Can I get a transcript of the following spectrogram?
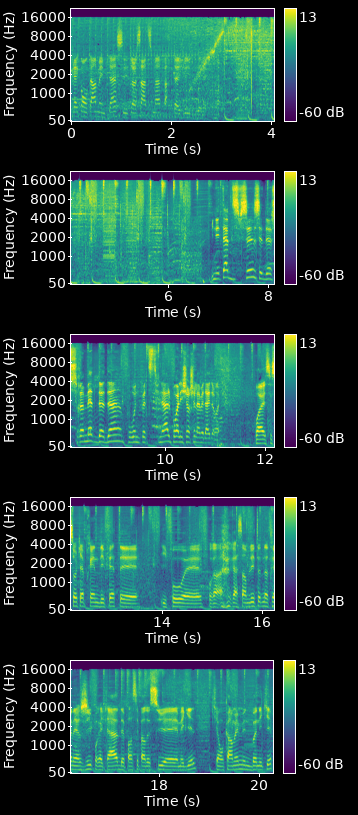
très content en même temps. C'est un sentiment partagé, je dirais. Une étape difficile, c'est de se remettre dedans pour une petite finale pour aller chercher la médaille de bronze. Ouais, c'est sûr qu'après une défaite, euh, il faut, euh, faut rassembler toute notre énergie pour être capable de passer par-dessus euh, McGill, qui ont quand même une bonne équipe.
